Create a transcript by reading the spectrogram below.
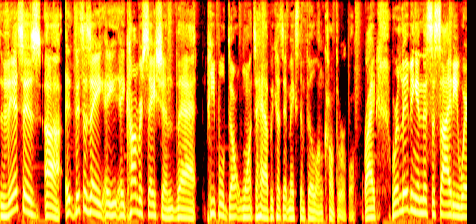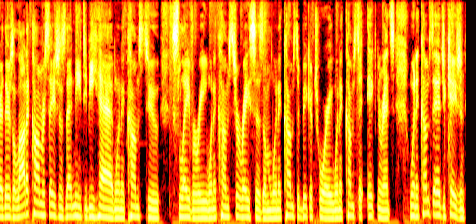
this is uh this is a, a, a conversation that people don't want to have because it makes them feel uncomfortable, right? We're living in this society where there's a lot of conversations that need to be had when it comes to slavery, when it comes to racism, when it comes to bigotry, when it comes to ignorance, when it comes to education.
